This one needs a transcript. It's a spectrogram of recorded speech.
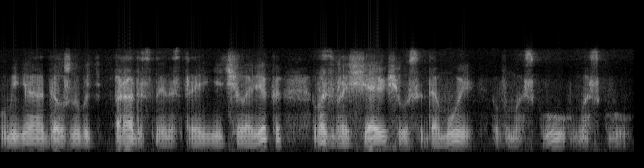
у меня должно быть радостное настроение человека, возвращающегося домой, в Москву, в Москву.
